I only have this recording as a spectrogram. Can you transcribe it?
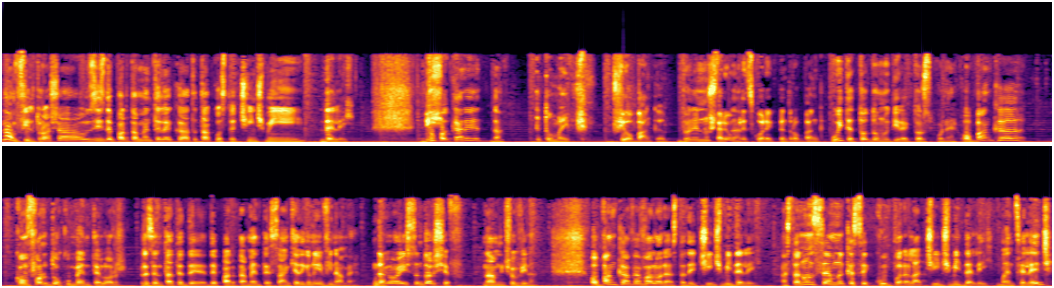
N-am filtru, așa au zis departamentele că atâta costă, 5.000 de lei. După care, da. Cât o mai fi o bancă? Doamne, nu știu, Care e un da. preț corect pentru o bancă? Uite, tot domnul director spune. O bancă, conform documentelor prezentate de departamente Sanchi, adică nu e vina mea. Da. Eu aici sunt doar șef, n-am nicio vină. O bancă avea valoarea asta de 5.000 de lei. Asta nu înseamnă că se cumpără la 5.000 de lei. Mă înțelegi?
